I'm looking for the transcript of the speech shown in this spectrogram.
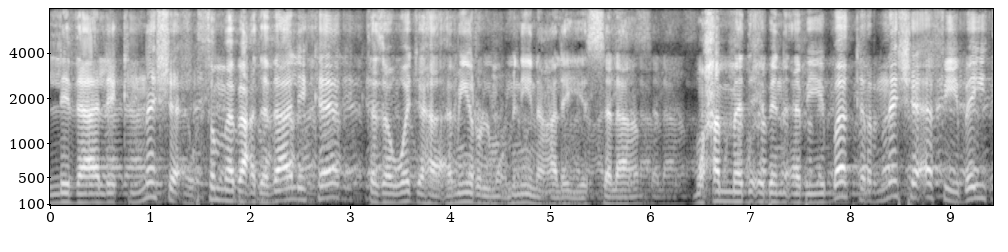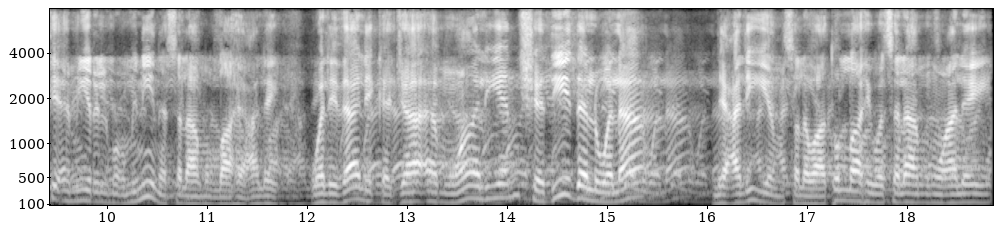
لذلك نشأ ثم بعد ذلك تزوجها أمير المؤمنين عليه السلام. محمد ابن أبي بكر نشأ في بيت أمير المؤمنين سلام الله عليه. ولذلك جاء مواليا شديد الولاء لعلي صلوات الله وسلامه عليه.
